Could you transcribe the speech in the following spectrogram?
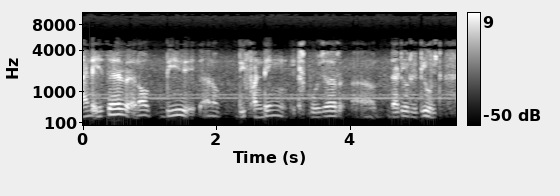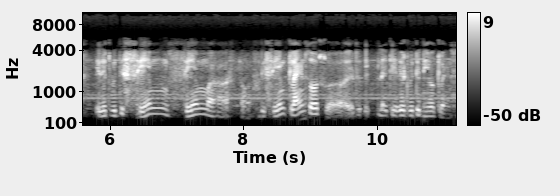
and is there you know, the you know, the funding exposure uh, that you reduced, is it with the same same uh, the same clients or uh, like is it with the newer clients?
